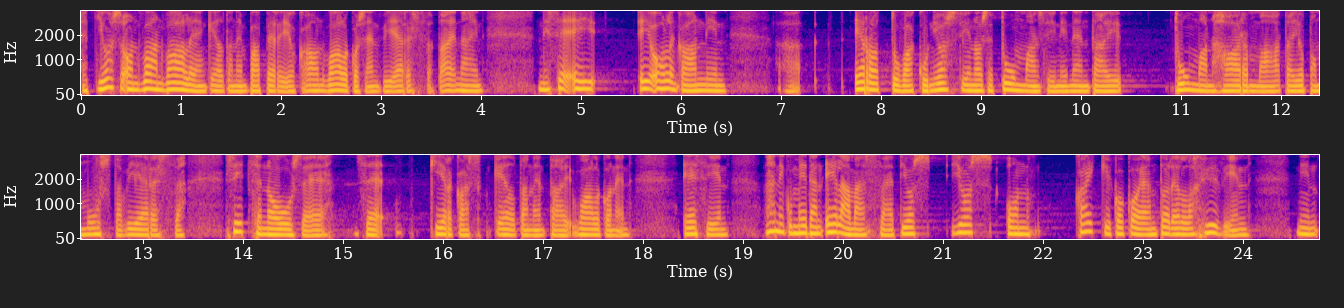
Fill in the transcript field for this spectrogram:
että jos on vain vaaleankeltainen paperi, joka on valkoisen vieressä tai näin, niin se ei, ei ollenkaan niin erottuva kuin jos siinä on se tummansininen tai tumman harmaa tai jopa musta vieressä. Sitten se nousee, se kirkas, keltainen tai valkoinen esiin. Vähän niin kuin meidän elämässä, että jos, jos on kaikki koko ajan todella hyvin, niin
